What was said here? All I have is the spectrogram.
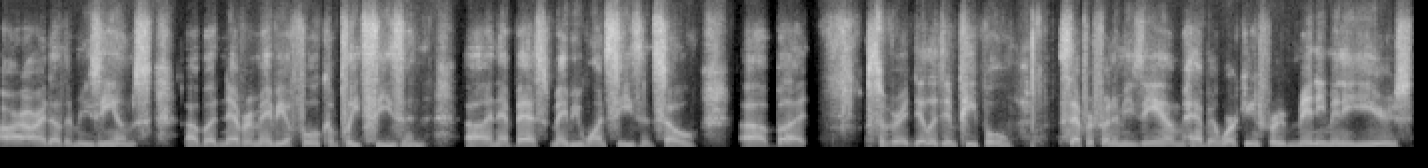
or, or at other museums, uh, but never maybe a full, complete season, uh, and at best maybe one season. So, uh, but some very diligent people separate from the museum have been working for many many years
